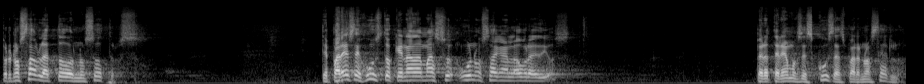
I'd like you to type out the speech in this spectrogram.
Pero nos habla a todos nosotros. ¿Te parece justo que nada más unos hagan la obra de Dios? Pero tenemos excusas para no hacerlo.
